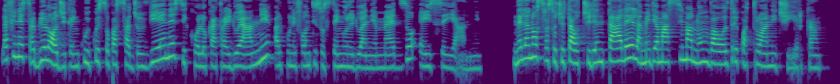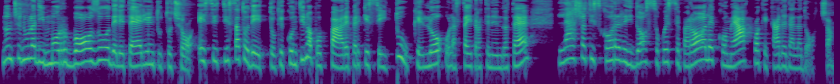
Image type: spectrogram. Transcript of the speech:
La finestra biologica in cui questo passaggio avviene si colloca tra i due anni, alcune fonti sostengono i due anni e mezzo, e i sei anni. Nella nostra società occidentale la media massima non va oltre 4 anni circa. Non c'è nulla di morboso o deleterio in tutto ciò e se ti è stato detto che continua a poppare perché sei tu che lo o la stai trattenendo a te, lasciati scorrere di dosso queste parole come acqua che cade dalla doccia.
